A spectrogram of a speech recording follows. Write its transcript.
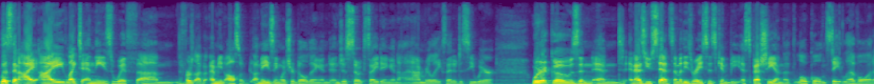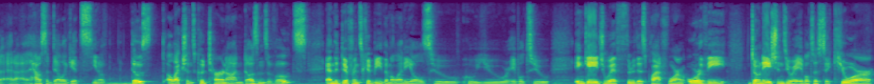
listen, I, I like to end these with um first I I mean also amazing what you're building and, and just so exciting and I, I'm really excited to see where where it goes and, and and as you said, some of these races can be especially on the local and state level at a, at a House of Delegates, you know, those elections could turn on dozens of votes and the difference could be the millennials who who you were able to engage with through this platform or the donations you were able to secure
